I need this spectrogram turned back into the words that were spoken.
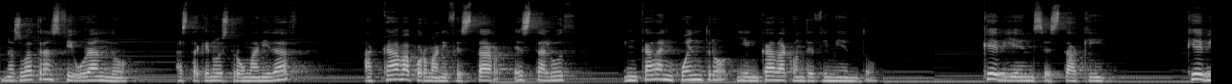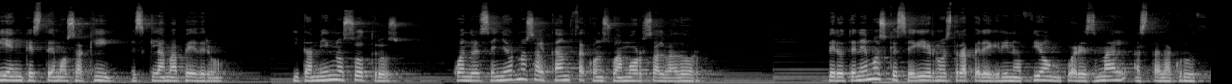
nos va transfigurando hasta que nuestra humanidad acaba por manifestar esta luz en cada encuentro y en cada acontecimiento. ¡Qué bien se está aquí! ¡Qué bien que estemos aquí! exclama Pedro. Y también nosotros, cuando el Señor nos alcanza con su amor salvador. Pero tenemos que seguir nuestra peregrinación cuaresmal hasta la cruz,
